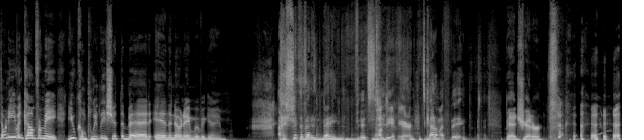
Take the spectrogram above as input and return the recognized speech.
Don't even come for me. You completely shit the bed in the no name movie game. I shit the bed in many bits on the air. It's kind of my thing. Bad shitter.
